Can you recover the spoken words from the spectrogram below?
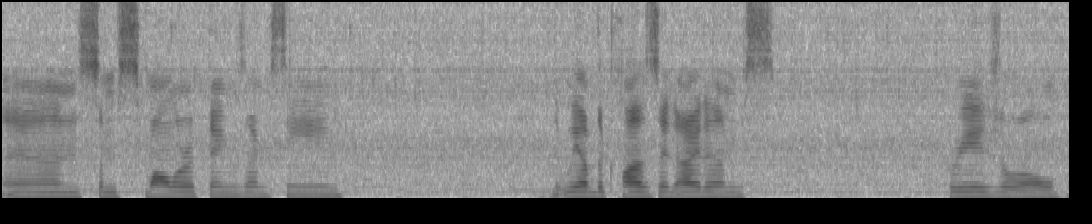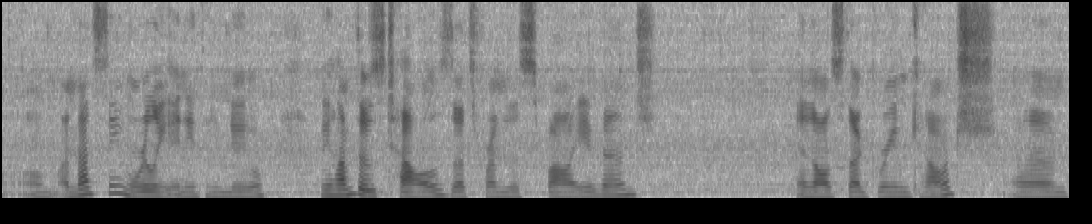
and some smaller things I'm seeing. We have the closet items per usual. Um, I'm not seeing really anything new. We have those towels, that's from the spa event. And also that green couch. Um,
